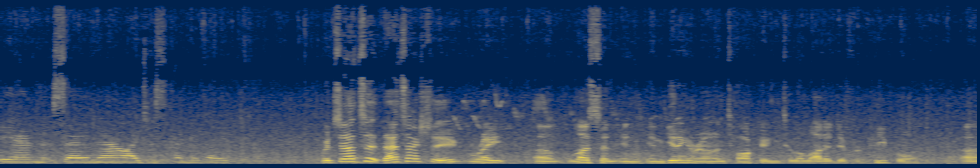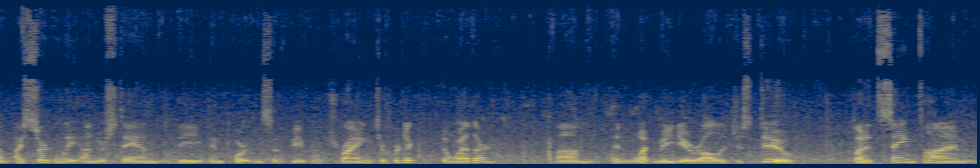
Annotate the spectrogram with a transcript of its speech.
And so now I just kind of like, Which that's it. That's actually a great um, lesson in, in getting around and talking to a lot of different people. Um, I certainly understand the importance of people trying to predict the weather um, and what meteorologists do. But at the same time,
